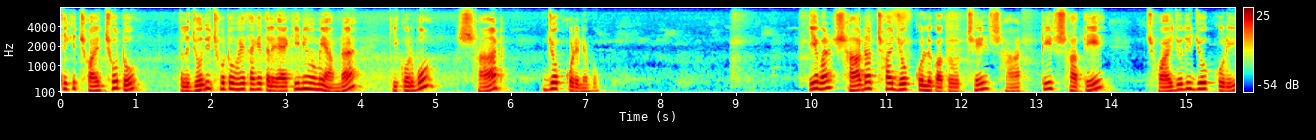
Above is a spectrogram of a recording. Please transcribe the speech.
থেকে ছয় ছোট, তাহলে যদি ছোট হয়ে থাকে তাহলে একই নিয়মে আমরা কি করব? ষাট যোগ করে নেব। এবার ষাট আর ছয় যোগ করলে কত হচ্ছে? ষাটটির সাথে ছয় যদি যোগ করি,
